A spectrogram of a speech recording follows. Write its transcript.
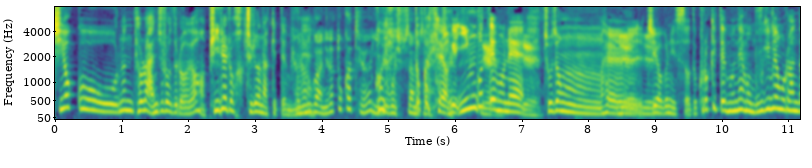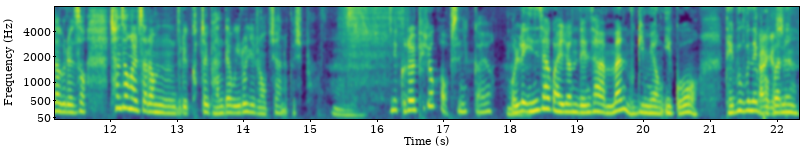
지역구는 별로 안 줄어들어요. 비례를 확 줄여놨기 때문에. 별로가 아니라 똑같아요. 거의 253, 똑같아요. 47. 이게 인구 예, 때문에 예. 조정할 예, 예. 지역은 있어도 그렇기 때문에 뭐 무기명으로 한다 그래서 찬성할 사람들이 갑자기 반대하고 이럴 일은 없지 않을까 싶어요. 근데 그럴 필요가 없으니까요. 음. 원래 인사 관련된 사안만 무기명이고 대부분의 알겠어요. 법안은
